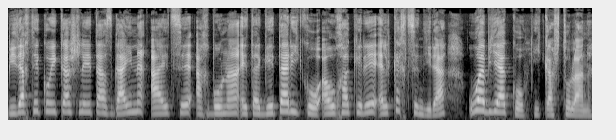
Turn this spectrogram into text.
Bidarteko ikasleetaz gain, aetze, arbona eta getariko aurrak ere elkartzen dira, uabiako ikastolan.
